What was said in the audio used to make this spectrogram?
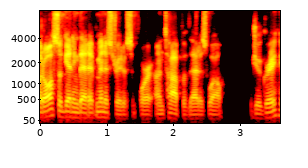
but also getting that administrative support on top of that as well. Would you agree?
